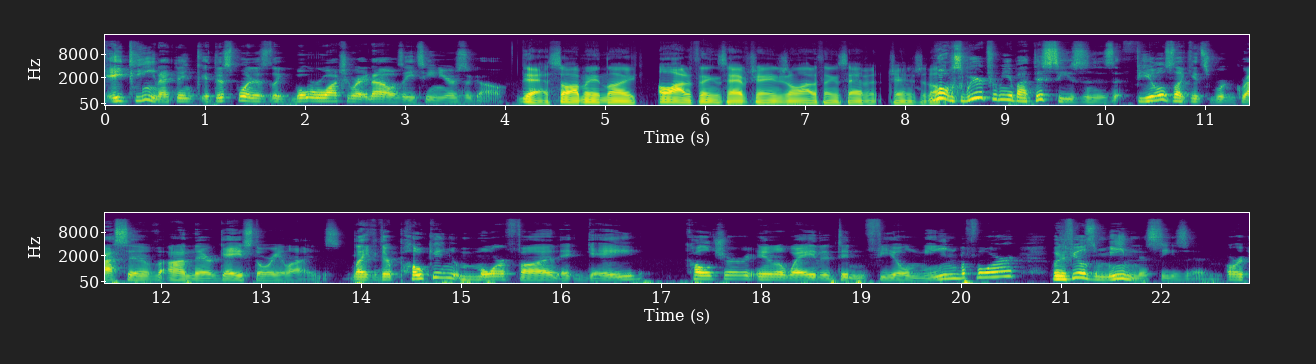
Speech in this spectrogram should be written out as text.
18, I think, at this point, is like what we're watching right now is 18 years ago. yeah. So I mean, like, a lot of things have changed, and a lot of things haven't changed at all. What was weird for me about this season is it feels like it's regressive on their gay storylines. Like they're poking more fun at gay culture in a way that didn't feel mean before, but it feels mean this season or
